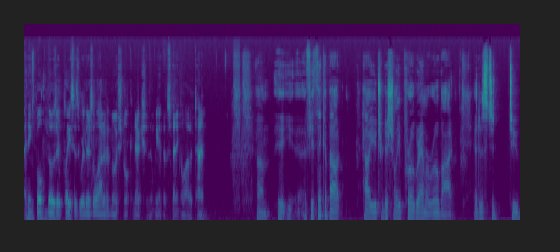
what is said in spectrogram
I think both of those are places where there's a lot of emotional connection, and we end up spending a lot of time. Um, if you think about how you traditionally program a robot, it is to to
